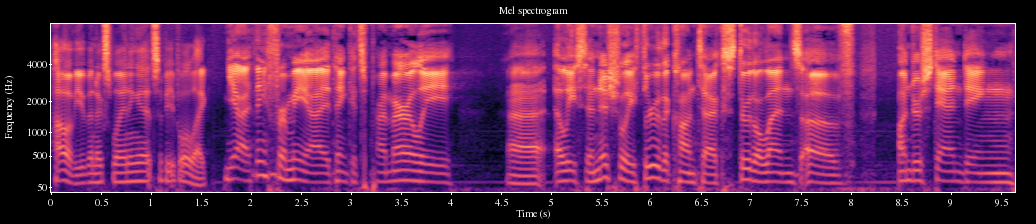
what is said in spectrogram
How have you been explaining it to people? Like, Yeah, I think for me, I think it's primarily, uh, at least initially, through the context, through the lens of understanding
